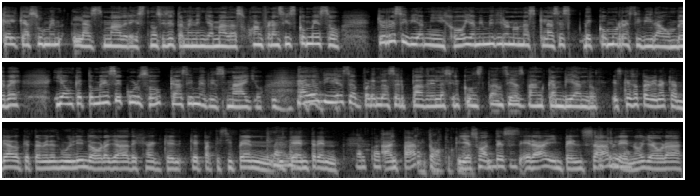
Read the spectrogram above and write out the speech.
que el que asumen las madres, nos dice también en llamadas. Juan Francisco Meso, yo recibí a mi hijo y a mí me dieron unas clases de cómo recibir a un bebé. Y aunque tomé ese curso, casi me desmayo. Cada día se aprende a ser padre, las circunstancias van cambiando. Es que eso también ha cambiado, que también es muy lindo. Ahora ya dejan que, participen y que entren al parto. Y eso antes era impensable, ¿no? Y ahora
